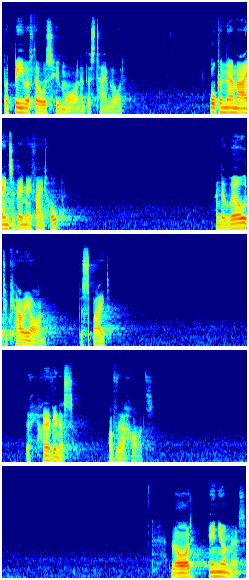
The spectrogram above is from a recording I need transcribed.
But be with those who mourn at this time, Lord. Open their minds that they may find hope and the will to carry on despite the heaviness of their hearts. Lord, in your mercy,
